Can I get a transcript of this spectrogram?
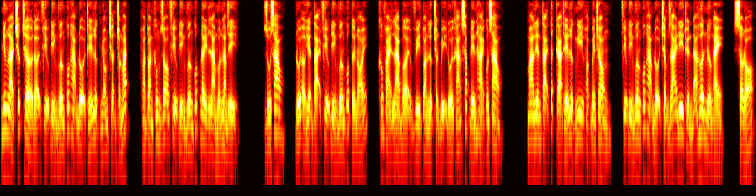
nhưng là trước chờ đợi phiêu đỉnh vương quốc hạm đội thế lực nhóm trận tròn mắt, hoàn toàn không rõ phiêu đỉnh vương quốc đây là muốn làm gì. Dù sao, đối ở hiện tại phiêu đỉnh vương quốc tới nói, không phải là bởi vì toàn lực chuẩn bị đối kháng sắp đến hải quân sao? Mà liên tại tất cả thế lực nghi hoặc bên trong phiêu đỉnh vương quốc hạm đội chậm rãi đi thuyền đã hơn nửa ngày, sau đó,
